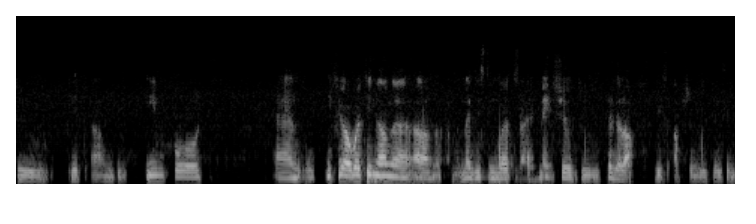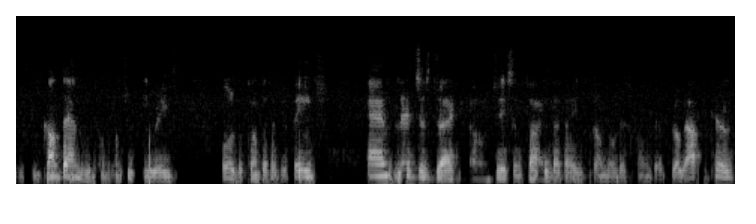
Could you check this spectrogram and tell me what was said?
to click on the import. And if you are working on, a, on an existing website, make sure to toggle off this option replace existing content. We don't want to erase all the content of your page. And let's just drag our JSON file that I downloaded from the blog article.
